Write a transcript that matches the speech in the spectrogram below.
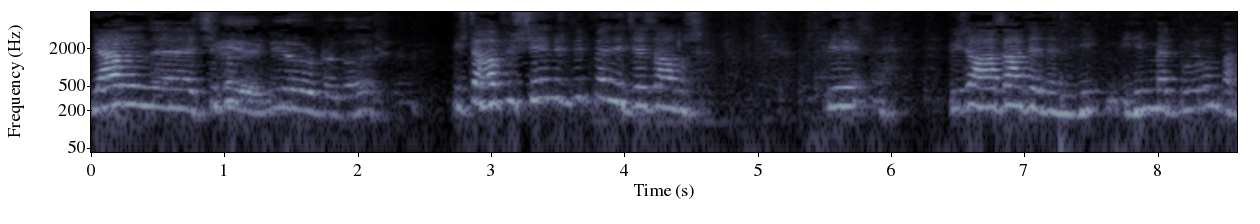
Yarın e, çıkıp Niye, niye orada kalır? İşte hapis şeyimiz bitmedi cezamız. Bir, bizi azat edin. hi- Himmet buyurun da.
